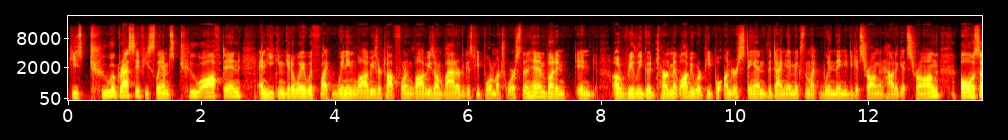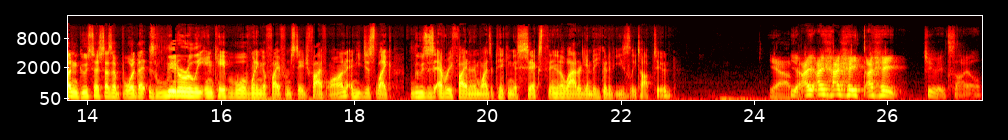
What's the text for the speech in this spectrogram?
he's too aggressive, he slams too often, and he can get away with like winning lobbies or top fouring lobbies on ladder because people are much worse than him. But in in a really good tournament lobby where people understand the dynamics and like when they need to get strong and how to get strong, all of a sudden Goose has a board that is literally incapable of winning a fight from stage five on, and he just like loses every fight and then winds up taking a sixth in a ladder game that he could have easily top two. Yeah. Yeah. I, I, I hate, I hate G8 style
